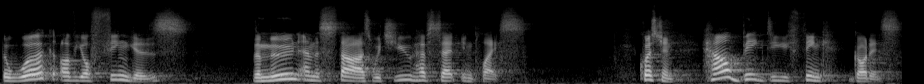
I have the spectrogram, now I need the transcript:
the work of your fingers, the moon and the stars which you have set in place. Question How big do you think God is?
